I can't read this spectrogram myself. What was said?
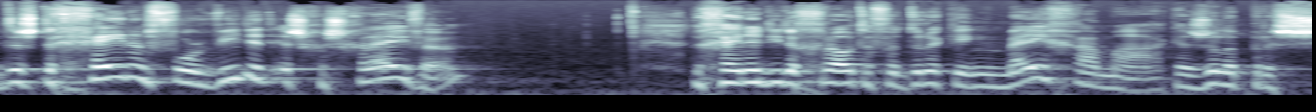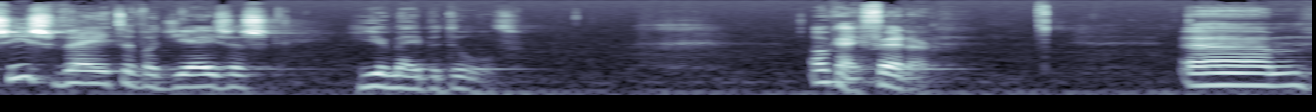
dus degenen voor wie dit is geschreven, degenen die de grote verdrukking mee gaan maken, zullen precies weten wat Jezus hiermee bedoelt. Oké, verder. Um,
